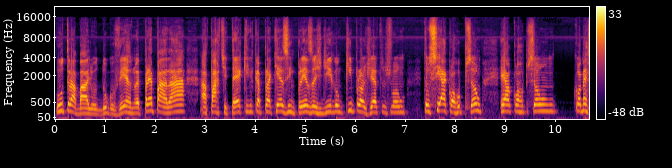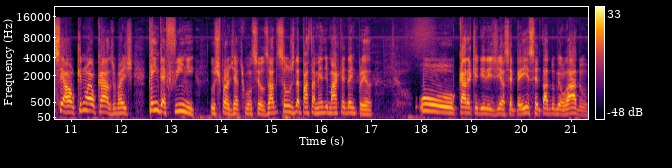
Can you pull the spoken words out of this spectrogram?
o trabalho do governo é preparar a parte técnica para que as empresas digam que projetos vão. Então, se há corrupção, é a corrupção comercial, que não é o caso, mas quem define os projetos que vão ser usados são os departamentos de marketing da empresa. O cara que dirigia a CPI, sentado do meu lado,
